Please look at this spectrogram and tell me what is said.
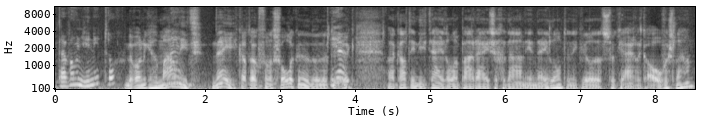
Daar woon je niet, toch? Daar woon ik helemaal Nee. niet. Nee, ik had ook van het volle kunnen doen natuurlijk. Maar ik had in die tijd al een paar reizen gedaan in Nederland. En ik wilde dat stukje eigenlijk overslaan.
